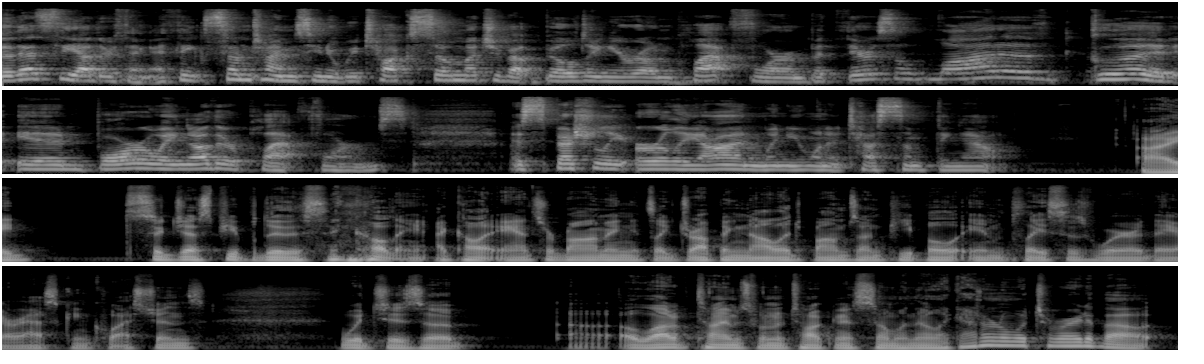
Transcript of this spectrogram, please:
So that's the other thing. I think sometimes, you know, we talk so much about building your own platform, but there's a lot of good in borrowing other platforms, especially early on when you want to test something out. I suggest people do this thing called I call it answer bombing. It's like dropping knowledge bombs on people in places where they are asking questions, which is a a lot of times when I'm talking to someone, they're like, I don't know what to write about.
